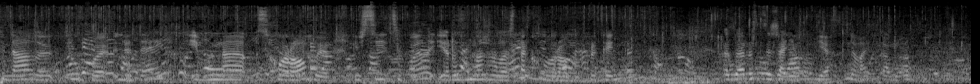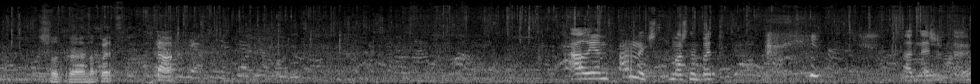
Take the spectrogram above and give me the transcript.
кидали трупи людей, і вона з хворобою, і всі це пили і розмножувалась так хвороба, прикиньте. А зараз це Женя поп'є. Давай камеру. Що треба напитися? Так. Але я не впевнена, чи тут можна бити. Ладно, я жартую.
